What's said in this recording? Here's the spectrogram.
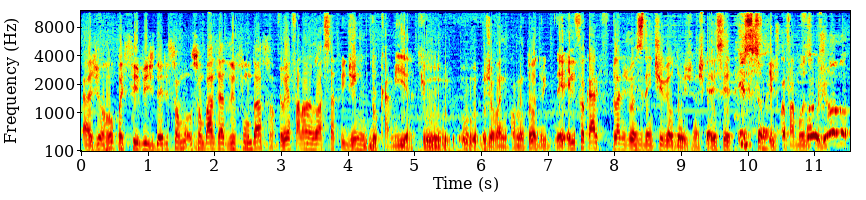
as roupas civis deles são, são baseadas em fundação. Eu ia falar um negócio rapidinho do Kamiya, que o, o, o Giovanni comentou. do- ele foi o cara que planejou Resident Evil 2. Acho que era esse. Isso. Ele ficou famoso Foi o jogo,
